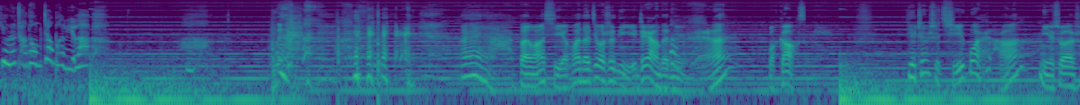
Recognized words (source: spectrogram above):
有人闯到我们帐篷里了！哎呀，本王喜欢的就是你这样的女人啊！我告诉你，也真是奇怪了啊！你说说，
